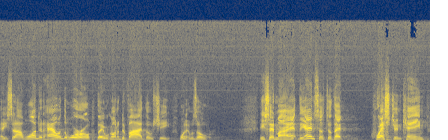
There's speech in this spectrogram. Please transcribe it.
And he said, I wondered how in the world they were going to divide those sheep when it was over. He said, My, the answer to that question came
